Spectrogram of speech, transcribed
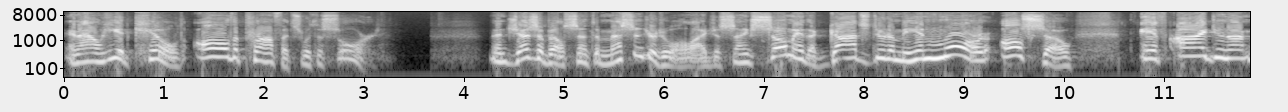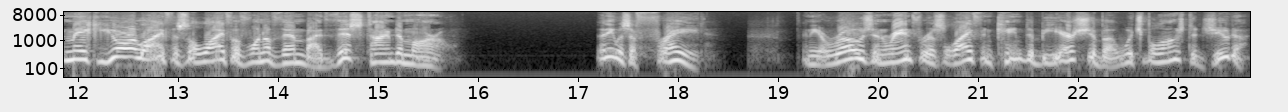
and how he had killed all the prophets with the sword. Then Jezebel sent a messenger to Elijah, saying, So may the gods do to me, and more also, if I do not make your life as the life of one of them by this time tomorrow. Then he was afraid, and he arose and ran for his life and came to Beersheba, which belongs to Judah,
